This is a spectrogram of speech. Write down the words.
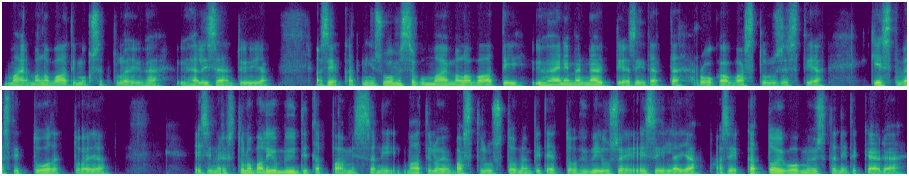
maailmalla vaatimukset tulee yhä, yhä lisääntyä ja asiakkaat niin Suomessa kuin maailmalla vaatii yhä enemmän näyttöjä siitä, että ruoka on vastuullisesti ja kestävästi tuotettua ja esimerkiksi tuolla valion myyntitapaamissa niin maatilojen vastuullisuustoimenpiteet on hyvin usein esillä ja asiakkaat toivoo myös, että niitä käydään,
